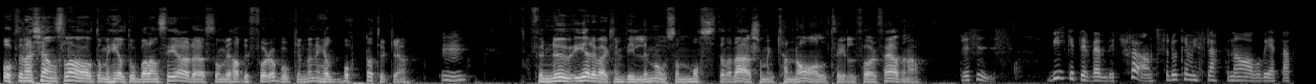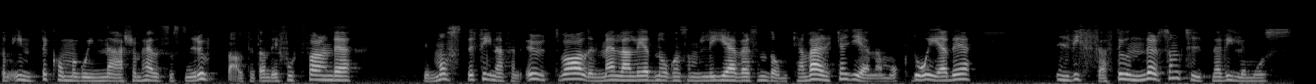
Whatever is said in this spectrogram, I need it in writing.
Och den här känslan av att de är helt obalanserade som vi hade i förra boken, den är helt borta tycker jag. Mm. För nu är det verkligen Villemo som måste vara där som en kanal till förfäderna. Precis. Vilket är väldigt skönt för då kan vi slappna av och veta att de inte kommer gå in när som helst och styra upp allt utan det är fortfarande det måste finnas en utvald, en mellanled, någon som lever som de kan verka genom och då är det i vissa stunder som typ när Villemos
